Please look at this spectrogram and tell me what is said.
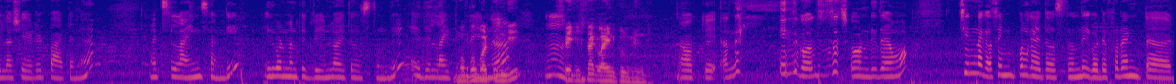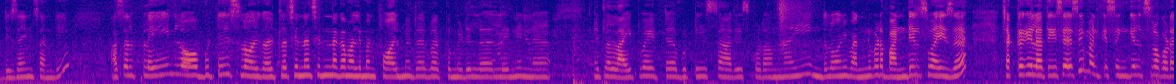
ఇలా షేడెడ్ ప్యాటర్న్ నెక్స్ట్ లైన్స్ అండి. ఇది కూడా మనకి గ్రీన్లో అయితే వస్తుంది. ఇది లైట్ గ్రీన్ శ్రీకృష్ణకి లైన్ ఓకే. అంటే ఇది కొంచెం చూడండి ఇదేమో. చిన్నగా సింపుల్గా అయితే వస్తుంది. ఇగో డిఫరెంట్ డిజైన్స్ అండి. అసలు ప్లెయిన్లో బుటీస్లో ఇగో ఇట్లా చిన్న చిన్నగా మళ్ళీ మనకి foil mirror work middle linen ఇట్లా లైట్ వెయిట్ బుటీస్ సారీస్ కూడా ఉన్నాయి. ఇందులోని ఇవన్నీ కూడా బండిల్స్ వైజ్ చక్కగా ఇలా తీసేసి మనకి సింగిల్స్లో కూడా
